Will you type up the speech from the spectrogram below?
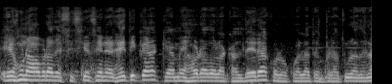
Es una obra de eficiencia energética que ha mejorado la caldera, con lo cual la temperatura del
